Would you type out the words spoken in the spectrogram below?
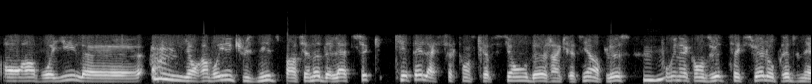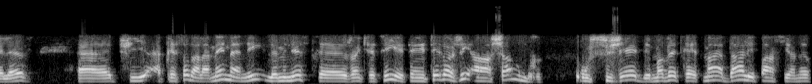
ont envoyé le, ils ont renvoyé un cuisinier du pensionnat de Latuc, qui était la circonscription de Jean Chrétien en plus, Mhm. pour une inconduite sexuelle auprès d'une élève. Euh, puis après ça, dans la même année, le ministre euh, Jean Chrétien a été interrogé en chambre au sujet des mauvais traitements dans les pensionnats.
